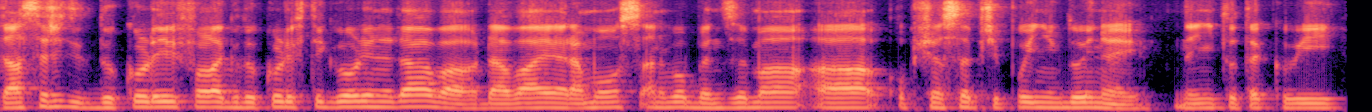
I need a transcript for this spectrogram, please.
dá se říct kdokoliv, ale kdokoliv ty góly nedává. Dává je Ramos anebo Benzema a občas se připojí někdo jiný. Není to takový,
